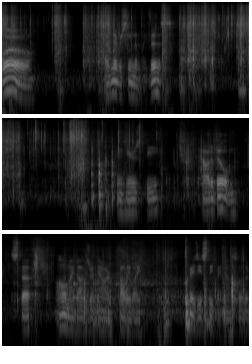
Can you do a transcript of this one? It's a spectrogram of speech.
Whoa. I've never seen them like this. And here's the how to build stuff. All of my dogs right now are probably like crazy asleep right now, so they're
